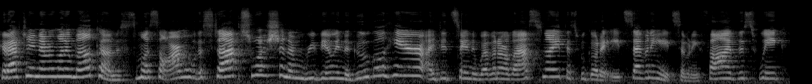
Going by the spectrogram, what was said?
Good afternoon, everyone, and welcome. This is Melissa Armo with a stock swoosh, and I'm reviewing the Google here. I did say in the webinar last night this would go to 870, 875 this week.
